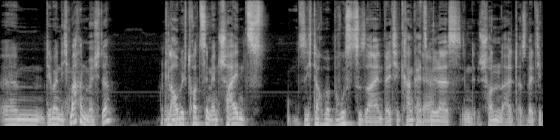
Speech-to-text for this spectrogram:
ähm, den man nicht machen möchte, glaube ich trotzdem entscheidend, sich darüber bewusst zu sein, welche Krankheitsbilder es in, schon halt, also welche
